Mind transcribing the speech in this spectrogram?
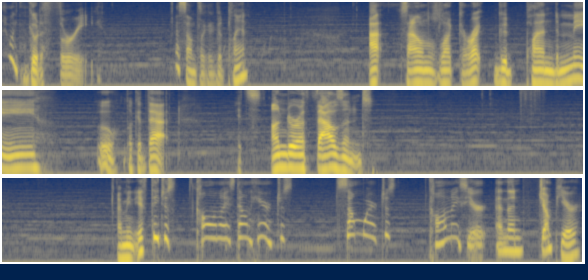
And we can go to 3. That sounds like a good plan. That sounds like a right good plan to me. Ooh, look at that. It's under a thousand. I mean, if they just colonize down here, just somewhere, just colonize here, and then jump here,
